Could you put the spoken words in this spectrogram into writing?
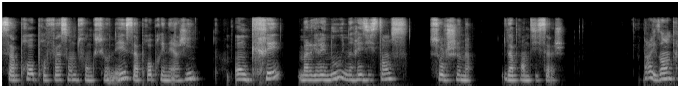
sa propre façon de fonctionner, sa propre énergie, on crée malgré nous, une résistance sur le chemin d'apprentissage. Par exemple,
